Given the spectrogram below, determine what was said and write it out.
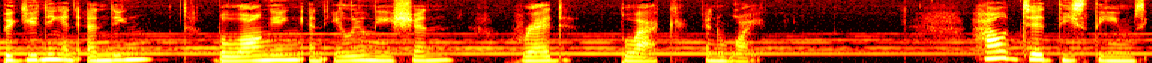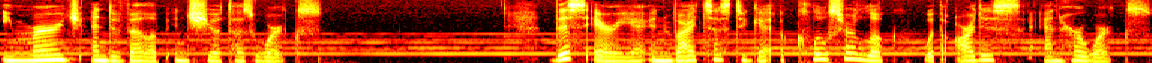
beginning and ending, belonging and alienation, red, black, and white. How did these themes emerge and develop in Shiota's works? This area invites us to get a closer look with the artist and her works.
